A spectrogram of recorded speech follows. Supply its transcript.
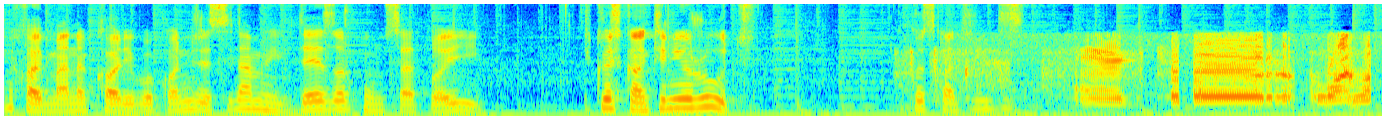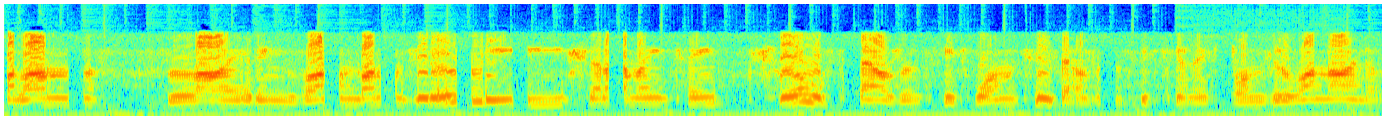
می‌خواید منو کاری بکنی؟ رسیدم 17500 پایی. request continue route request continue Air 111, fly heading 110, descent maintain 12,000 feet, 12,000 feet, QNH 1019.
